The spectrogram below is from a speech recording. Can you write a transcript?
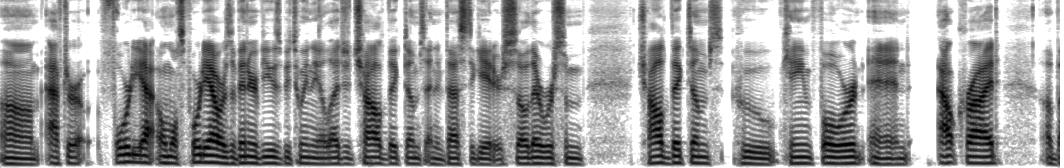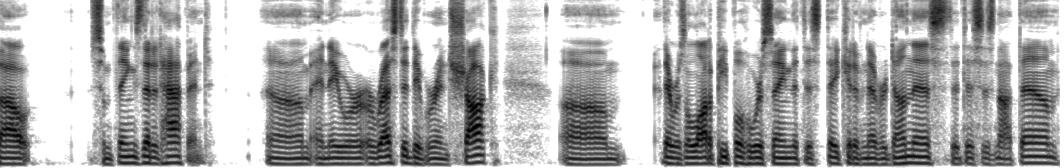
Um, after 40, almost 40 hours of interviews between the alleged child victims and investigators. So there were some child victims who came forward and outcried about some things that had happened. Um, and they were arrested. They were in shock. Um, there was a lot of people who were saying that this they could have never done this, that this is not them.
